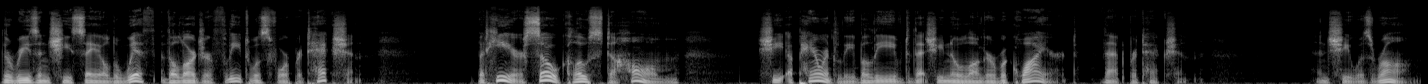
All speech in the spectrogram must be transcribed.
The reason she sailed with the larger fleet was for protection. But here, so close to home, she apparently believed that she no longer required that protection. And she was wrong.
